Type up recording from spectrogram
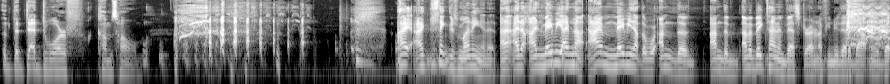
The dead dwarf comes home. I, I just think there's money in it. I, I don't. I, maybe I'm not. I'm maybe not the. I'm the. I'm the. I'm a big time investor. I don't know if you knew that about me,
